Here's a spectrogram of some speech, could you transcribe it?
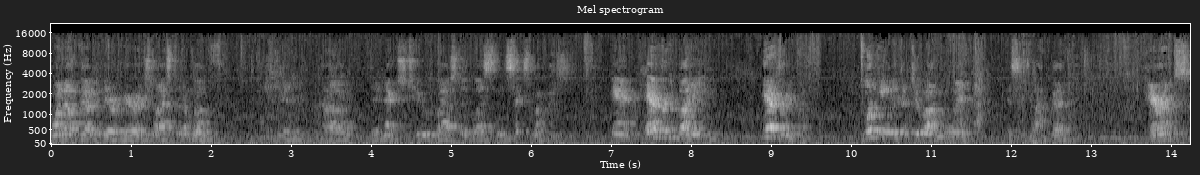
one of them, their marriage lasted a month, and uh, the next two lasted less than six months. And everybody, everybody, looking at the two of them went, This is not good. Parents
